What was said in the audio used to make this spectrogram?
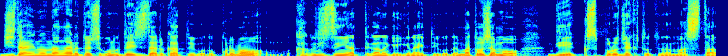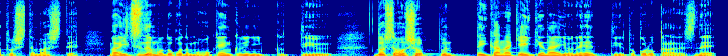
時代の流れとしてこのデジタル化ということこれも確実にやっていかなきゃいけないということで、まあ、当社も DX プロジェクトというのはまスタートしてまして、まあ、いつでもどこでも保険クリニックっていうどうしてもショップって行かなきゃいけないよねっていうところからですね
